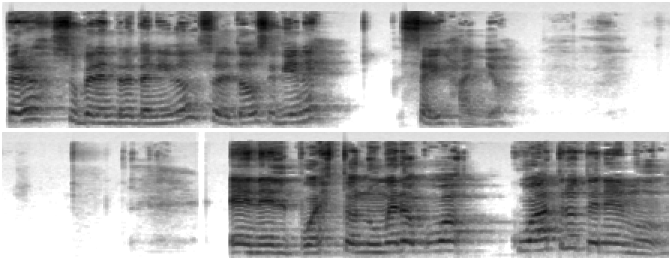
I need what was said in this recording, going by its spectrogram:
pero es súper entretenido, sobre todo si tienes 6 años. En el puesto número 4 Cuatro tenemos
